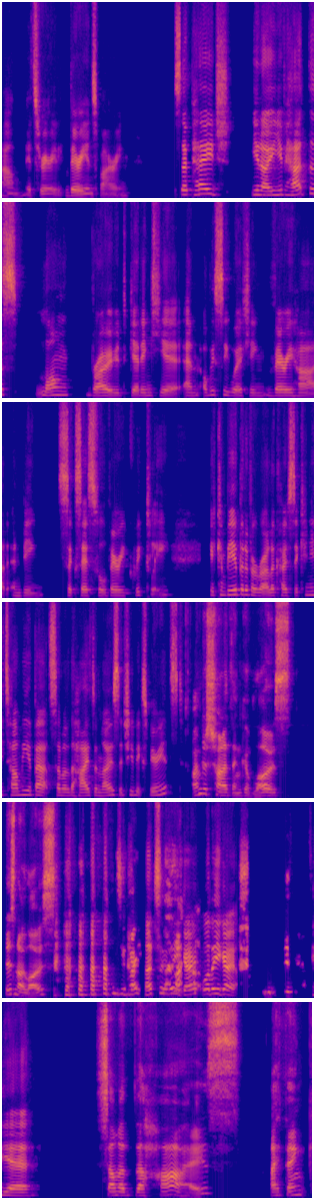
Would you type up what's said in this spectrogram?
Um, it's really very inspiring. So, Paige, you know, you've had this long road getting here and obviously working very hard and being successful very quickly. It can be a bit of a roller coaster. Can you tell me about some of the highs and lows that you've experienced? I'm just trying to think of lows. There's no lows. That's there you go. Well, there you go. Yeah. Some of the highs, I think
